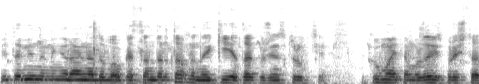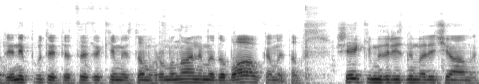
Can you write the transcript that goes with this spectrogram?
вітамінно-мінеральна добавка стандартаха, на якій є також інструкція, яку маєте можливість прочитати. І не путайте це з якимись там гормональними добавками, там, ще якимись різними речами.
